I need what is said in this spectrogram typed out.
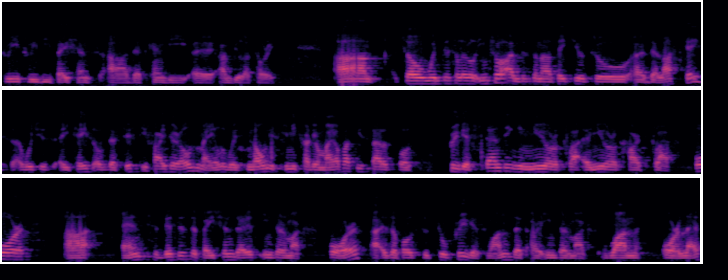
three 3B patients uh, that can be uh, ambulatory. Um, so with this little intro, I'm just going to take you through uh, the last case, uh, which is a case of the 55-year-old male with known ischemic cardiomyopathy status post previous stenting in New York, uh, New York Heart Class 4. And this is the patient that is INTERMACS 4, uh, as opposed to two previous ones that are INTERMACS 1 or less,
